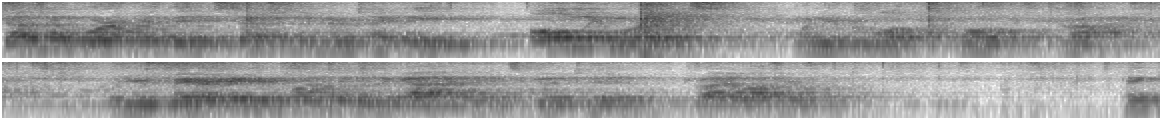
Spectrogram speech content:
doesn't work at the extension of your technique, only works when you're close, both dry. When you're burying your punch into the guy, it's good to drive off your foot. Thank you.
